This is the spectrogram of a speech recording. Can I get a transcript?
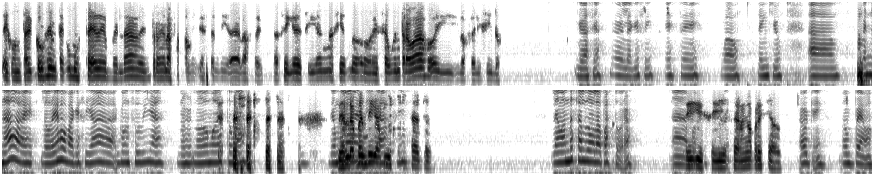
de contar con gente como ustedes, ¿verdad? Dentro de la familia extendida de la fe. Así que sigan haciendo ese buen trabajo y los felicito. Gracias, de verdad que sí. Este, wow, thank you. Ah, pues nada, eh, lo dejo para que siga con su día. No, no lo molesto más. Dios, Dios les bendiga bendiga, sí. muchachos. Le mando saludo a la pastora. Ah, Sí, porque- sí, serán apreciados. Ok, nos vemos.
